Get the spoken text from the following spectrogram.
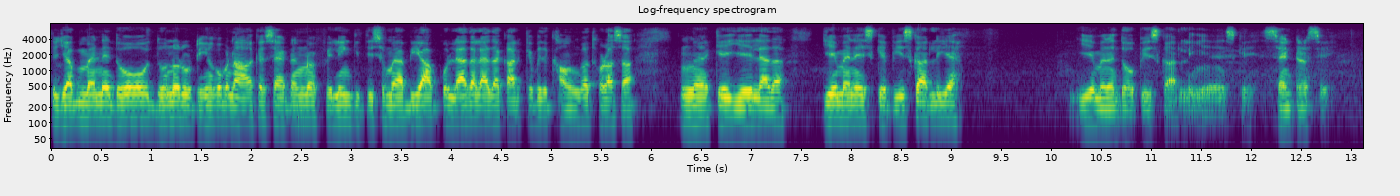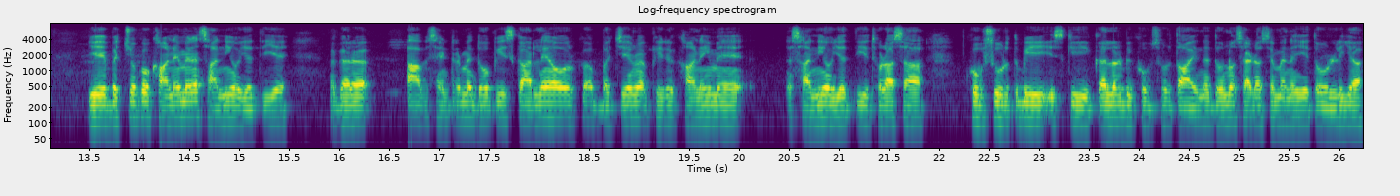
तो जब मैंने दो, दोनों रोटियों को बना के सेंटर में फीलिंग की थी तो मैं अभी आपको लहदा लहदा करके भी दिखाऊँगा थोड़ा सा कि ये लहदा, ये मैंने इसके पीस कर लिया ये मैंने दो पीस कर लिए हैं इसके सेंटर से। ये बच्चों को खाने में आसानी हो जाती है। अगर आप सेंटर में दो पीस कर लें और बच्चे में फिर खाने में आसानी हो जाती है। थोड़ा सा खूबसूरत भी इसकी कलर भी खूबसूरत आ जाता दोनों साइडों से मैंने ये तोड़ लिया।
